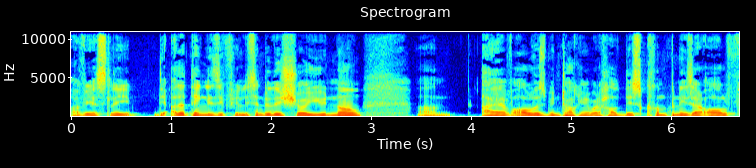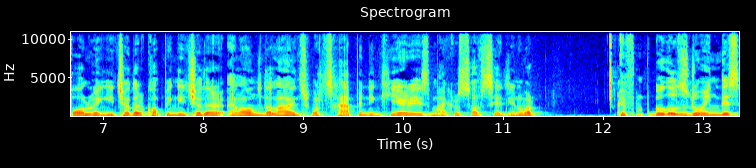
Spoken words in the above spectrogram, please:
obviously, the other thing is if you listen to this show, you know. Um, I have always been talking about how these companies are all following each other, copying each other along the lines. What's happening here is Microsoft said, you know what? If Google's doing this,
